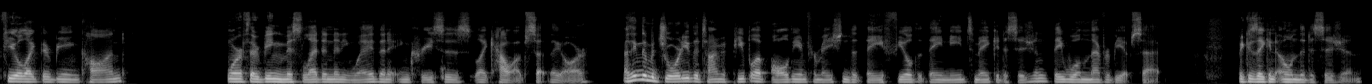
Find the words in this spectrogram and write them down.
feel like they're being conned or if they're being misled in any way, then it increases like how upset they are. I think the majority of the time, if people have all the information that they feel that they need to make a decision, they will never be upset because they can own the decision.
